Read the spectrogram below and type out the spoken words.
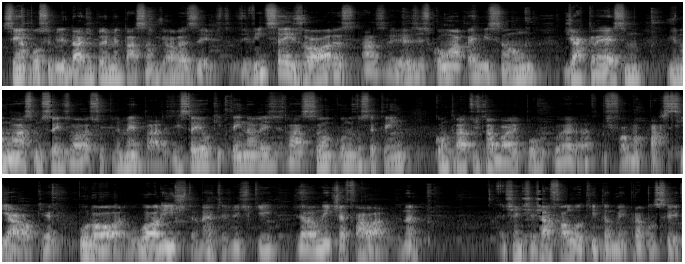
Sem a possibilidade de implementação de horas extras. E 26 horas, às vezes, com a permissão de acréscimo de no máximo 6 horas suplementares. Isso aí é o que tem na legislação quando você tem contrato de trabalho por, é, de forma parcial, que é por hora, o horista, né, que a gente que geralmente é falado, né? A gente já falou aqui também para você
